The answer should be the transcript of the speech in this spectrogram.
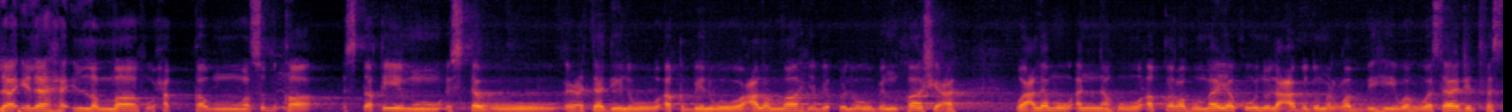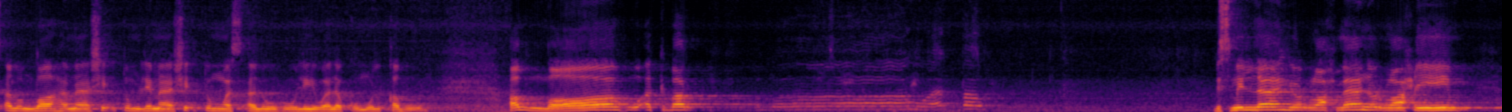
لا إله إلا الله حقا وصدقا. استقيموا استووا اعتدلوا أقبلوا على الله بقلوب خاشعة. واعلموا أنه أقرب ما يكون العبد من ربه وهو ساجد. فاسألوا الله ما شئتم لما شئتم واسألوه لي ولكم القبول. الله أكبر. بسم الله الرحمن الرحيم.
